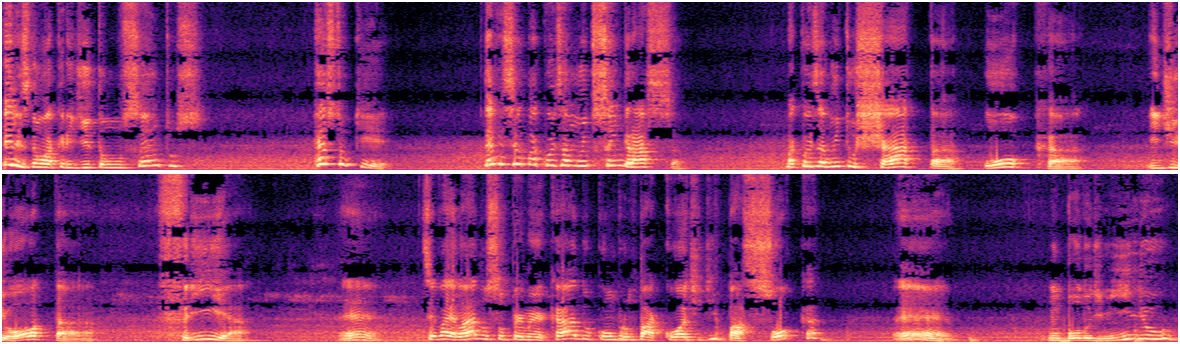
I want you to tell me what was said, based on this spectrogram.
Eles não acreditam nos santos. Resta o quê? Deve ser uma coisa muito sem graça. Uma coisa muito chata, oca, idiota, fria. É. Você vai lá no supermercado, compra um pacote de paçoca, é, um bolo de milho,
